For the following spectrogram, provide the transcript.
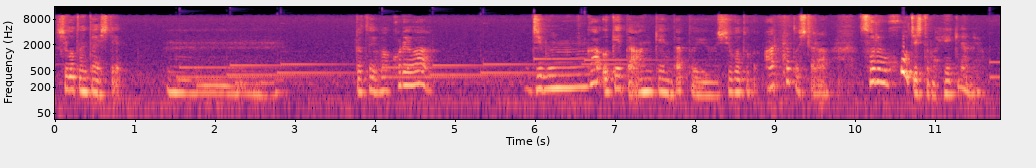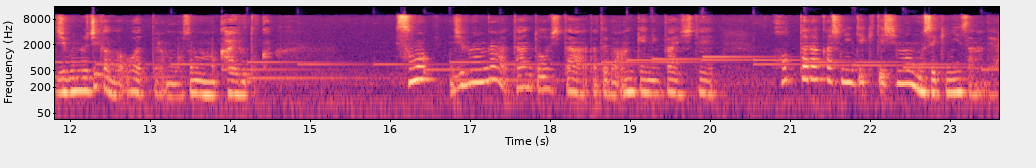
仕事に対して。うん。例えばこれは自分が受けた案件だという仕事があったとしたらそれを放置しても平気なのよ。自分の時間が終わったらもうそのまま帰るとか。その自分が担当した例えば案件に対してほったらかしにできてしまう無責任さなんだよ。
